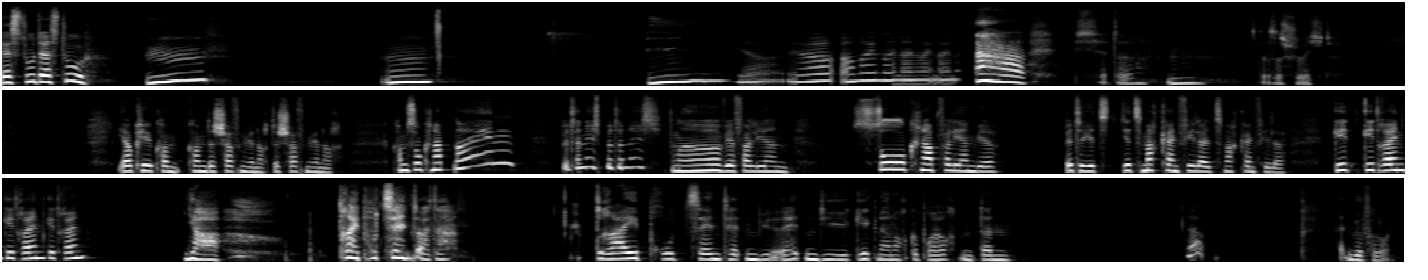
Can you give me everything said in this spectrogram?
Der Stu, der Stu. Mm. Mm. Ja, ja. Oh nein, nein, nein, nein, nein. Ah, ich hätte. Hm, das ist schlecht. Ja, okay, komm, komm, das schaffen wir noch, das schaffen wir noch. Komm, so knapp. Nein! Bitte nicht, bitte nicht. Oh, wir verlieren. So knapp verlieren wir. Bitte, jetzt, jetzt macht keinen Fehler, jetzt macht keinen Fehler. Geht, geht rein, geht rein, geht rein. Ja. Drei Prozent, Alter. 3% hätten wir, hätten die Gegner noch gebraucht und dann Ja. Hätten wir verloren.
